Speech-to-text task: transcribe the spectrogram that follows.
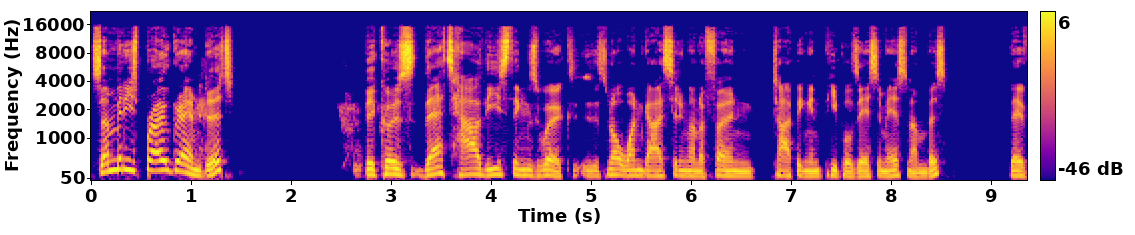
Somebody's programmed it because that's how these things work. It's not one guy sitting on a phone typing in people's SMS numbers. They've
